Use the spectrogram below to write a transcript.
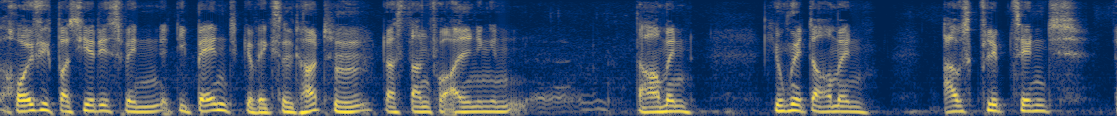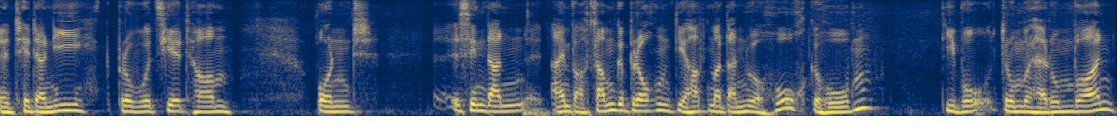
häufig passiert ist, wenn die Band gewechselt hat, mhm. dass dann vor allen Dingen äh, Damen, junge Damen ausgeflippt sind, Tetanie provoziert haben und sind dann einfach zusammengebrochen. Die hat man dann nur hochgehoben, die wo drumherum waren,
